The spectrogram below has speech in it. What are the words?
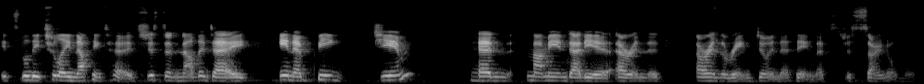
It's literally nothing to her. It's just another day in a big gym, Yeah. and mummy and daddy are in the are in the ring doing their thing. That's just so normal.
